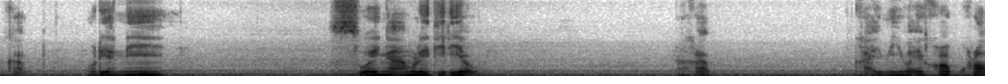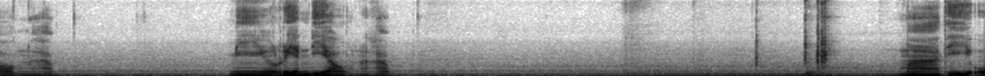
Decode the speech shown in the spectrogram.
นะครับเหรียญนี้ สวยงามเลยทีเดียวนะครับ ใครมีไว้ครอบครองนะครับ มีเหรียญเดียวนะครับ มาที่อ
